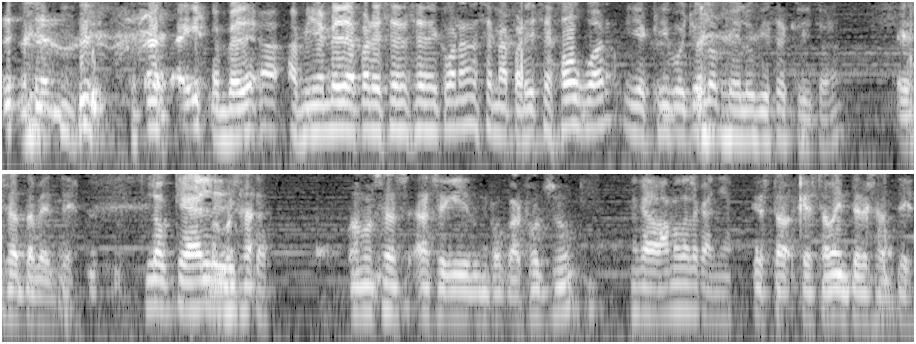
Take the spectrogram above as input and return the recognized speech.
en vez a, mí en vez de aparecerse de Conan se me aparece Howard y escribo yo lo que él hubiese escrito, ¿no? Exactamente. Lo que a él le gusta. Vamos a, seguir un poco, Alfonso. Venga, vamos a la caña. Que, que estaba interesante.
